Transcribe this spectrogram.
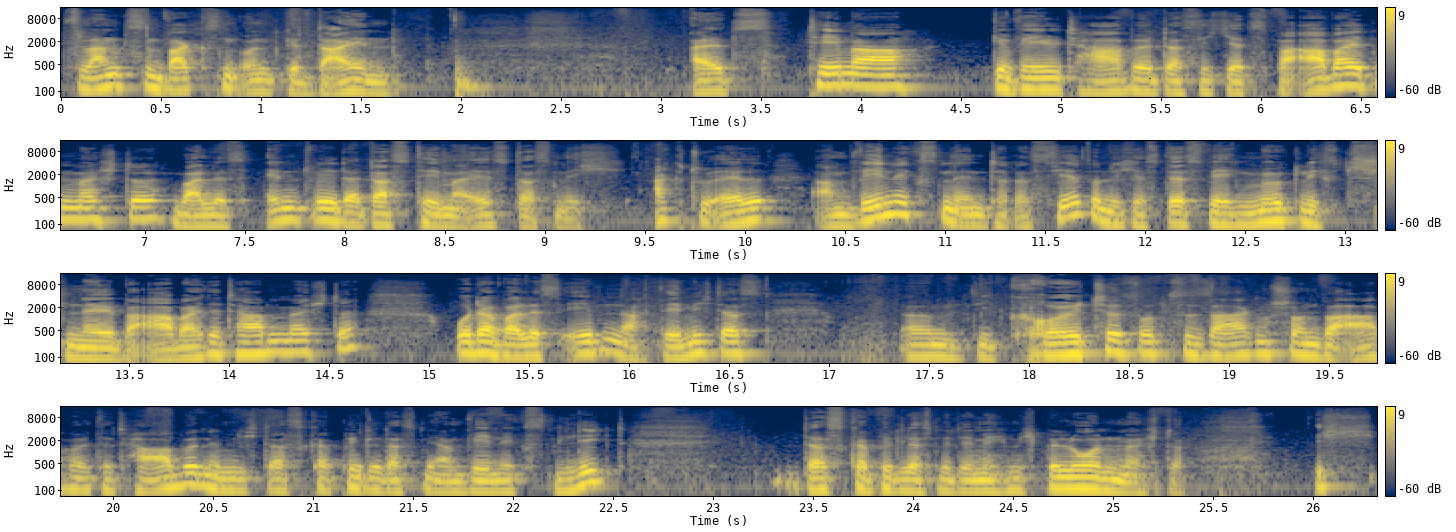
Pflanzen wachsen und gedeihen als Thema gewählt habe, das ich jetzt bearbeiten möchte, weil es entweder das Thema ist, das mich aktuell am wenigsten interessiert und ich es deswegen möglichst schnell bearbeitet haben möchte, oder weil es eben, nachdem ich das die Kröte sozusagen schon bearbeitet habe, nämlich das Kapitel, das mir am wenigsten liegt, das Kapitel ist, mit dem ich mich belohnen möchte. Ich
